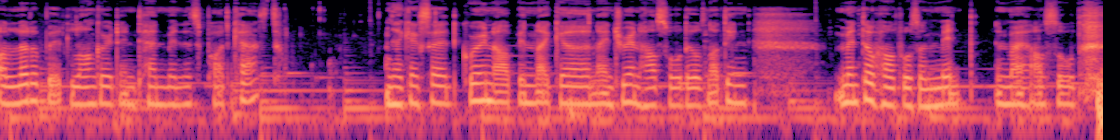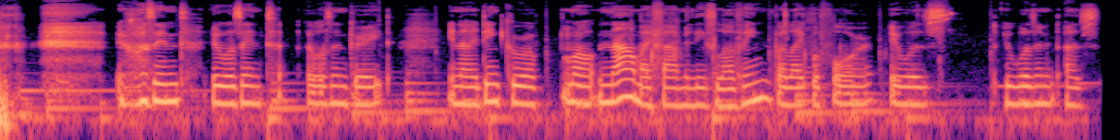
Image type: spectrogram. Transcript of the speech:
a little bit longer than 10 minutes podcast like i said growing up in like a nigerian household there was nothing mental health was a myth in my household. it wasn't it wasn't it wasn't great. You know, I didn't grow up well, now my family's loving, but like before it was it wasn't as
